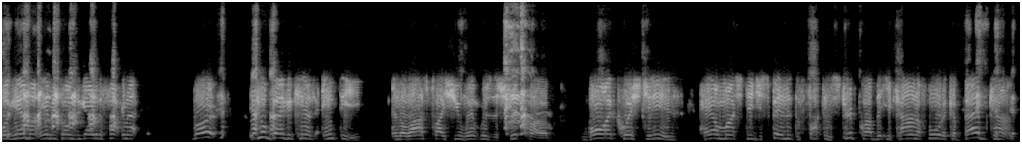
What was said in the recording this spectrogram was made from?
Like how much? How many times you go to the fucking? Bro, if your bank account's empty and the last place you went was the strip club, my question is, how much did you spend at the fucking strip club that you can't afford a kebab cunt?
